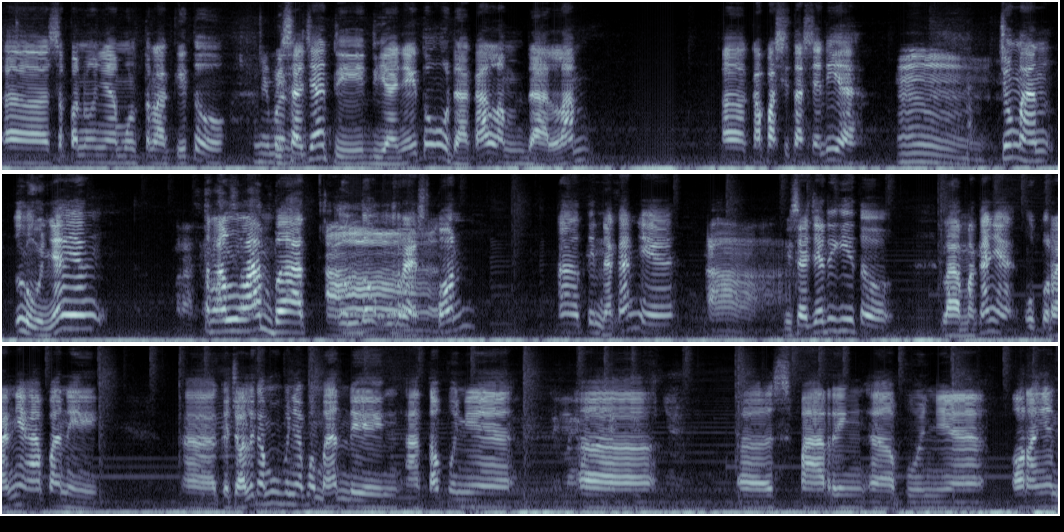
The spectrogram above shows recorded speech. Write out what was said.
eh, sepenuhnya mutlak gitu Gimana? bisa jadi dianya itu udah kalem dalam eh, kapasitasnya dia hmm. cuman lu nya yang terlalu lambat Ah. untuk merespon eh, tindakannya ah bisa jadi gitu lah makanya ukurannya apa nih Eh, kecuali kamu punya pembanding atau punya eh, eh, sparring eh, punya orang yang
